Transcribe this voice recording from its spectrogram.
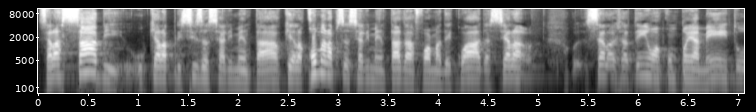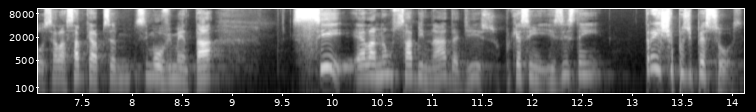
se ela sabe o que ela precisa se alimentar, o que ela, como ela precisa se alimentar da forma adequada, se ela, se ela já tem um acompanhamento, se ela sabe que ela precisa se movimentar. Se ela não sabe nada disso, porque assim, existem três tipos de pessoas.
